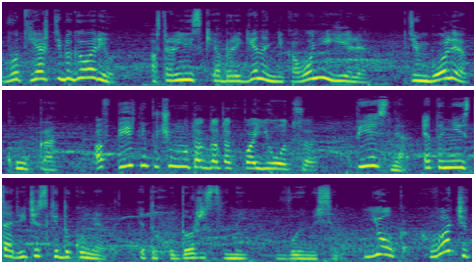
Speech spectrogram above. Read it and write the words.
Вот я же тебе говорил, австралийские аборигены никого не ели, тем более Кука. А в песне почему тогда так поется? Песня – это не исторический документ, это художественный вымысел. Елка, хватит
